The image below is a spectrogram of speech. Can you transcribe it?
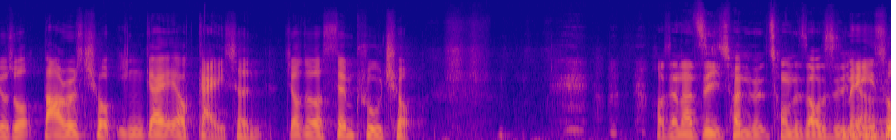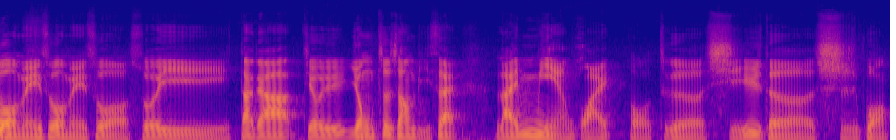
就说 Darius Choke 应该要改成叫做 St. Prue Choke，好像他自己创的创的招式一样。没错，没错，没错。所以大家就用这场比赛来缅怀哦这个昔日的时光，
